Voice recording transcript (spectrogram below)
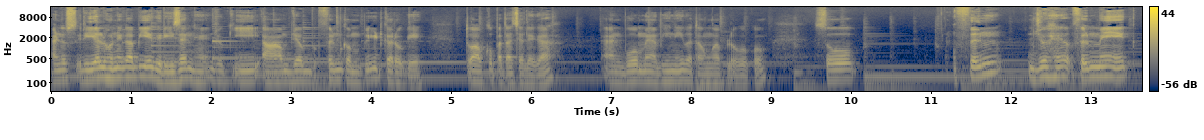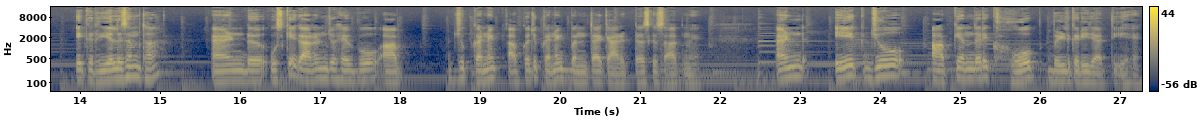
एंड उस रियल होने का भी एक रीज़न है जो कि आप जब फ़िल्म कंप्लीट करोगे तो आपको पता चलेगा। एंड वो मैं अभी नहीं बताऊँगा आप लोगों को। सो so, फ़िल्म जो है फ़िल्म में एक एक रियलिज्म था एंड उसके कारण जो है वो आप, जो कनेक्ट आपका जो कनेक्ट बनता है कैरेक्टर्स के साथ में। एंड एक जो आपके अंदर एक होप बिल्ड करी जाती है,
